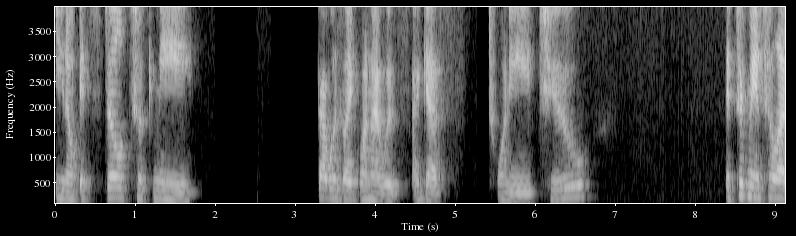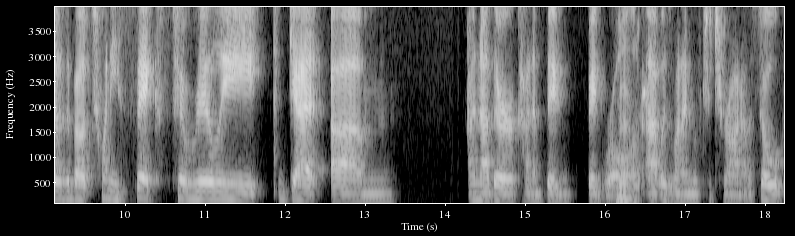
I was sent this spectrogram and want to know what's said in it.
you know, it still took me, that was like when I was, I guess, 22. It took me until I was about 26 to really get um, another kind of big, big role. Yeah. And that was when I moved to Toronto. So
